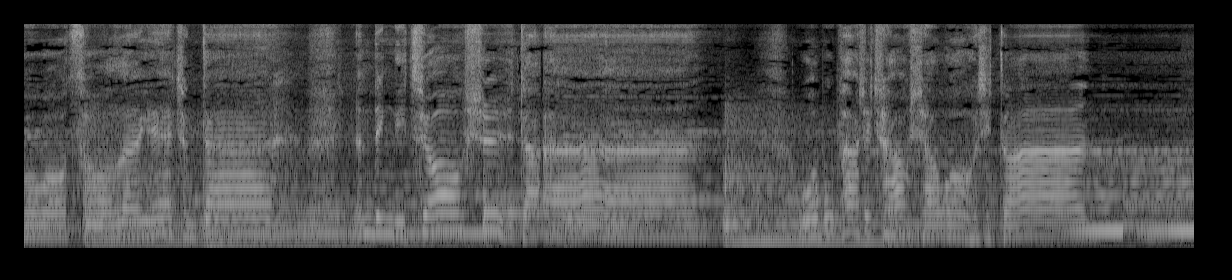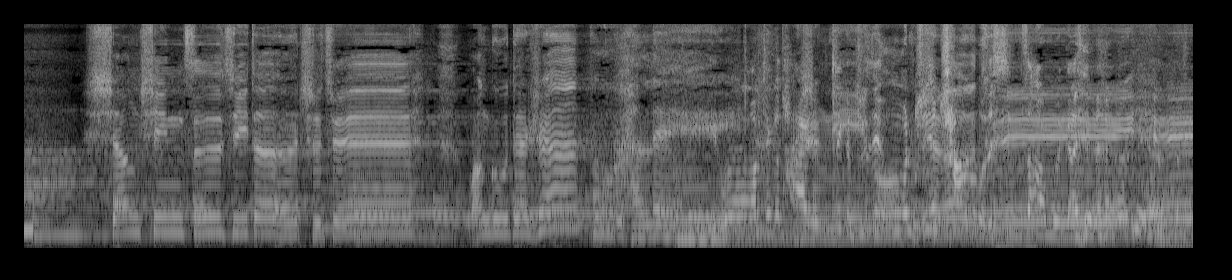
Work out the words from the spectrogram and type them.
如果我错了也承担，认定你就是答案。我不怕谁嘲笑我极端，相信自己的直觉。顽固的人不喊累。哇，这个太，这个直接，我直接插入我的心脏，我感觉。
